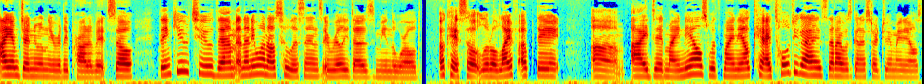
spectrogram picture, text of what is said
I am genuinely really proud of it. So, thank you to them and anyone else who listens. It really does mean the world. Okay, so little life update. Um, I did my nails with my nail kit. I told you guys that I was gonna start doing my nails,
